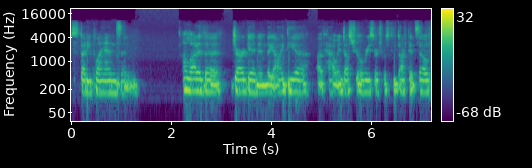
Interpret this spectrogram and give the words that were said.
study plans and a lot of the jargon and the idea of how industrial research was conducted. So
